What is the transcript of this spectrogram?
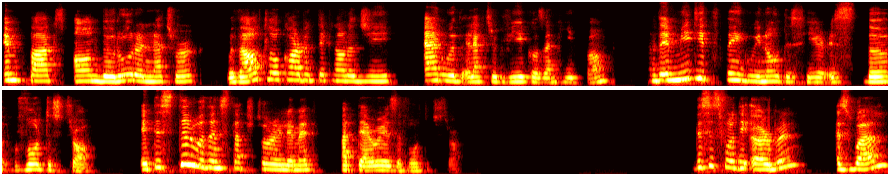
impact on the rural network without low carbon technology and with electric vehicles and heat pump. And the immediate thing we notice here is the voltage drop. It is still within statutory limit, but there is a voltage drop. This is for the urban as well,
